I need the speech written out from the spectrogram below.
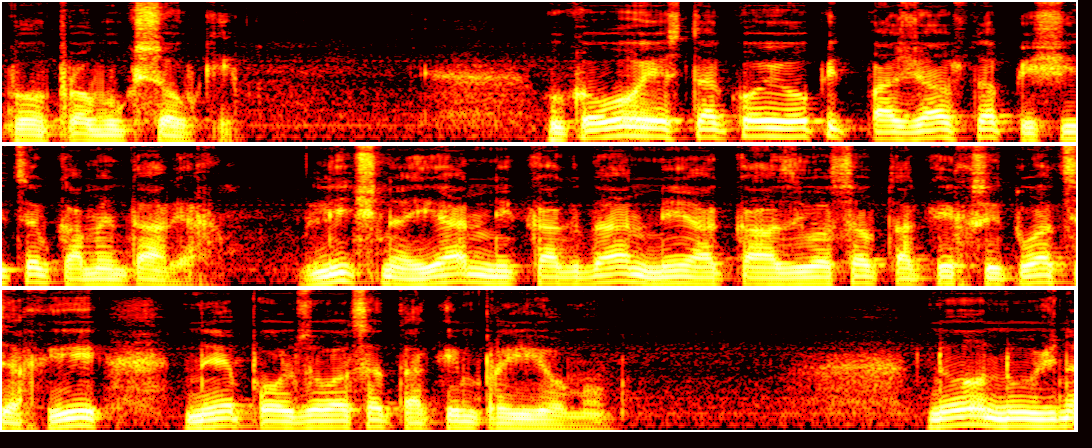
пробуксовки. У кого есть такой опыт, пожалуйста, пишите в комментариях. Лично я никогда не оказывался в таких ситуациях и не пользовался таким приемом. Но нужно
